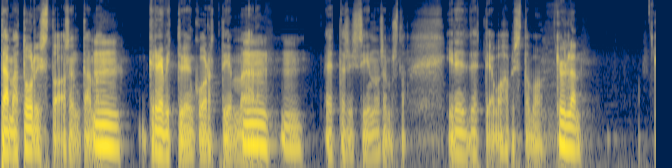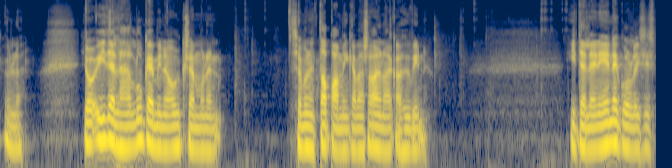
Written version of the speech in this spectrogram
tämä todistaa sen tämä, mm. Krevittyjen korttien määrä. Mm, mm. Että siis siinä on semmoista identiteettiä vahvistavaa. Kyllä, kyllä. Joo, itsellähän lukeminen on yksi semmoinen, semmoinen tapa, minkä mä sain aika hyvin itselleni ennen kuin oli siis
